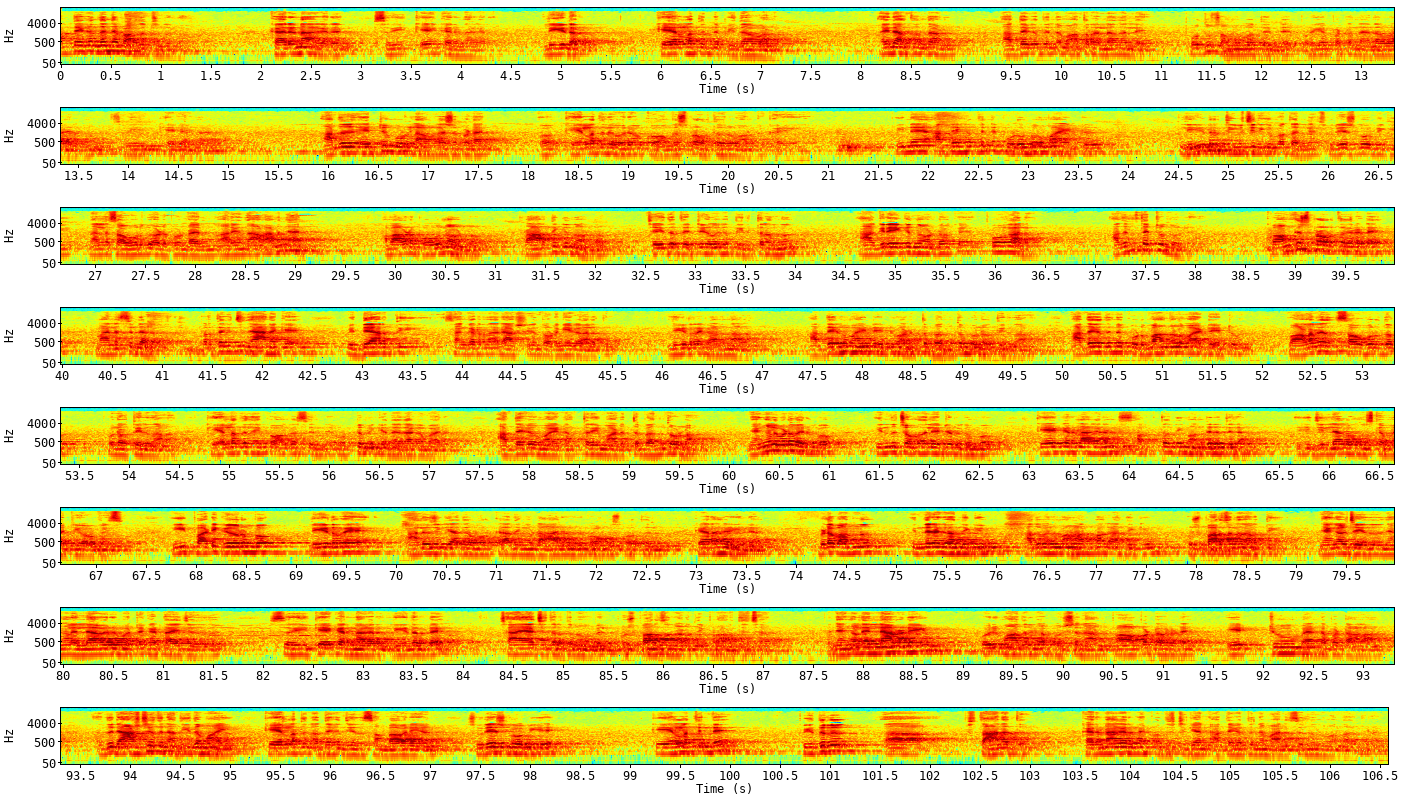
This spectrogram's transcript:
അദ്ദേഹം തന്നെ പറഞ്ഞിട്ടുണ്ടല്ലോ. കരുണാകരൻ ശ്രീ കെ കരുണാകരൻ ലീഡർ കേരളത്തിന്റെ പിതാവാണ്. അതിന്റെ അർത്ഥം എന്താണ്? അദ്ദേഹത്തിന്റെ മാത്രമല്ല എന്നല്ലേ പൊതുസമൂഹത്തിന്റെ പ്രിയപ്പെട്ട നേതാവായിരുന്നു ശ്രീ കെ കരുണാകരൻ. അത് ഏറ്റവും കൂടുതൽ അവകാശപ്പെടാൻ കേരളത്തിലെ ഓരോ കോൺഗ്രസ് പ്രവർത്തകരുമാർക്ക് കഴിയില്ല പിന്നെ അദ്ദേഹത്തിന്റെ കുടുംബവുമായിട്ട് ലീഡർ ജീവിച്ചിരിക്കുമ്പോൾ തന്നെ സുരേഷ് ഗോപിക്ക് നല്ല സൗഹൃദവും അടുപ്പമുണ്ടായിരുന്നു അറിയുന്ന ആളാണ് ഞാൻ. അപ്പോൾ അവിടെ പോകുന്നുണ്ടോ? പ്രാർത്ഥിക്കുന്നുണ്ടോ? ചെയ്ത തെറ്റുകളൊക്കെ തിരുത്തണമെന്ന് ആഗ്രഹിക്കുന്നുണ്ടോ? ഒക്കെ പോകാലോ. അതിൽ തെറ്റൊന്നുമില്ല. കോൺഗ്രസ് പ്രവർത്തകരുടെ മനസ്സിന്റെ അകത്ത്. പ്രത്യേകിച്ച് ഞാനൊക്കെ വിദ്യാർത്ഥി സംഘടന രാഷ്ട്രീയം തുടങ്ങിയ കാലത്ത് ലീഡറെ കാണുന്ന ആളാണ്. അദ്ദേഹവുമായിട്ട് ഏറ്റവും അടുത്ത ബന്ധം പുലർത്തിയിരുന്ന ആളാണ്. അദ്ദേഹത്തിന്റെ കുടുംബാംഗങ്ങളുമായിട്ട് ഏറ്റവും വളരെ സൗഹൃദം പുലർത്തിയിരുന്ന ആളാണ്. കേരളത്തിലെ കോൺഗ്രസിന്റെ ഒട്ടുമിക്ക നേതാക്കന്മാരും അദ്ദേഹവുമായിട്ട് അത്രയും അടുത്ത ബന്ധമുള്ള ആളാണ് ഞങ്ങളിവിടെ വരുമ്പോൾ ഇന്ന് ചുമതല ഏറ്റെടുക്കുമ്പോൾ കെ കരുണാകരൻ സപ്തതി മന്ദിരത്തിലാണ് ഈ ജില്ലാ കോൺഗ്രസ് കമ്മിറ്റി ഓഫീസ്. ഈ പടി കയറുമ്പോൾ ലീഡറെ ആലോചിക്കാതെ ഓർക്കാതെ ഇങ്ങോട്ട് ആരും ഒരു കോൺഗ്രസ് പ്രവർത്തനം കയറാൻ കഴിയില്ല. ഇവിടെ വന്ന് ഇന്ദിരാഗാന്ധിക്കും അതുപോലെ മഹാത്മാഗാന്ധിക്കും പുഷ്പാർച്ചന നടത്തി ഞങ്ങൾ ചെയ്തത് ഞങ്ങളെല്ലാവരും ഒറ്റക്കെട്ടായി ചെയ്തത് ശ്രീ കെ കരുണാകരൻ ലീഡറുടെ ഛായാചിത്രത്തിന് മുമ്പിൽ പുഷ്പാർച്ചന നടത്തി പ്രാർത്ഥിച്ചാണ്. അപ്പം ഞങ്ങളുടെ എല്ലാവരുടെയും ഒരു മാതൃകാ പുരുഷനാണ് പാവപ്പെട്ടവരുടെ ഏറ്റവും വേണ്ടപ്പെട്ട ആളാണ്. ഇത് രാഷ്ട്രീയത്തിന് അതീതമായി കേരളത്തിന് അദ്ദേഹം ചെയ്ത സംഭാവനയാണ്. സുരേഷ് ഗോപിയെ കേരളത്തിന്റെ പിതൃ സ്ഥാനത്ത് കരുണാകരനെ പ്രതിഷ്ഠിക്കാൻ അദ്ദേഹത്തിന്റെ മനസ്സിൽ നിന്ന് വന്ന അഭിപ്രായം.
